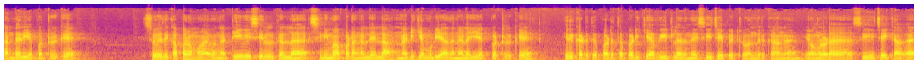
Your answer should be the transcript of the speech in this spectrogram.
கண்டறியப்பட்டிருக்கு. ஸோ இதுக்கப்புறமா இவங்க டிவி சீரியல்களில் சினிமா படங்கள்ல எல்லாம் நடிக்க முடியாத நிலை ஏற்பட்டிருக்கு. இதுக்கடுத்து படுத்த படிக்க வீட்டில் இருந்தே சிகிச்சை பெற்று வந்திருக்காங்க. இவங்களோட சிகிச்சைக்காக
